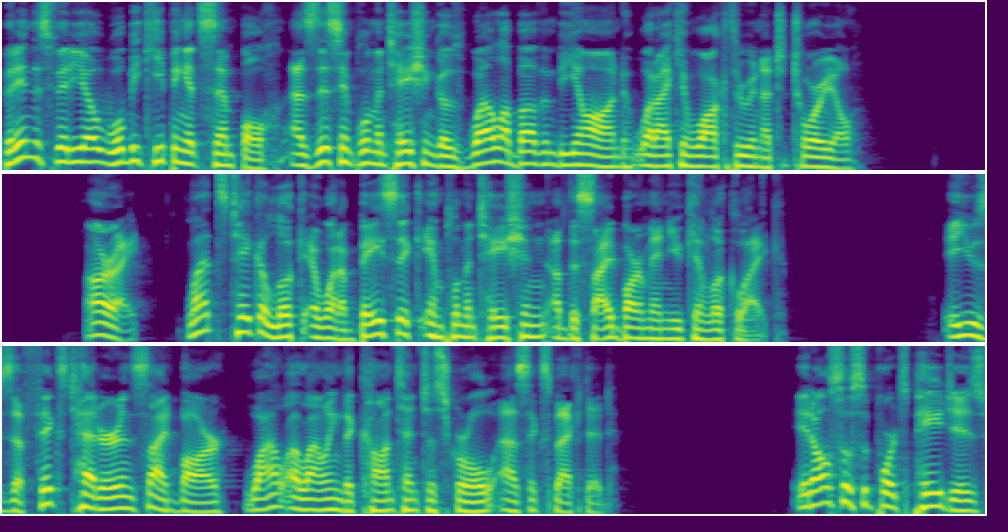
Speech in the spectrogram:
But in this video, we'll be keeping it simple, as this implementation goes well above and beyond what I can walk through in a tutorial. Alright, let's take a look at what a basic implementation of the sidebar menu can look like. It uses a fixed header and sidebar while allowing the content to scroll as expected. It also supports pages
